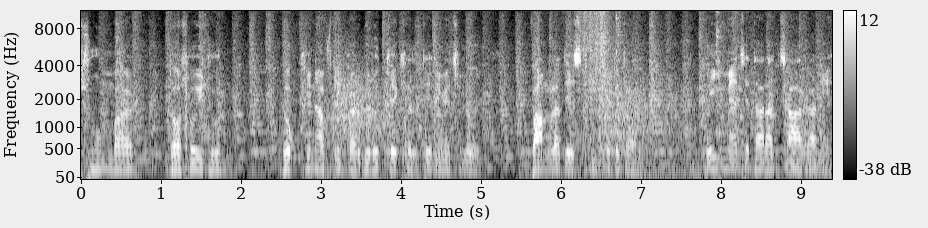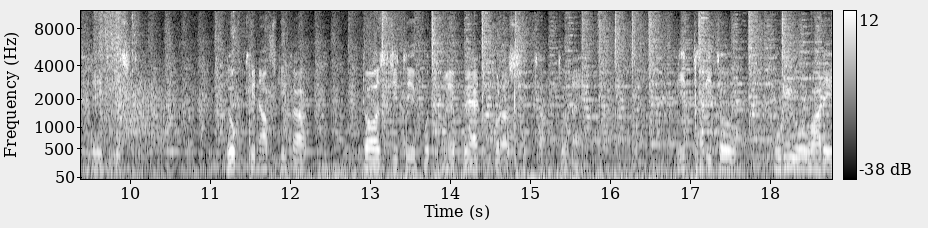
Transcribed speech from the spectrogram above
সোমবার, দশই জুন, দক্ষিণ আফ্রিকার বিরুদ্ধে খেলতে নেমেছিল বাংলাদেশ ক্রিকেট দল। এই ম্যাচে তারা চার রানে হেরে গিয়েছিল। দক্ষিণ আফ্রিকা টস জিতে প্রথমে ব্যাট করার সিদ্ধান্ত নেয়। নির্ধারিত কুড়ি ওভারে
